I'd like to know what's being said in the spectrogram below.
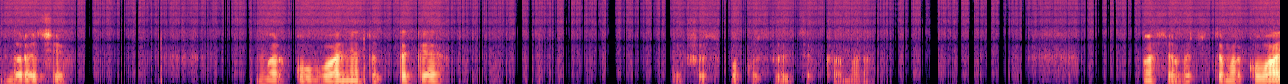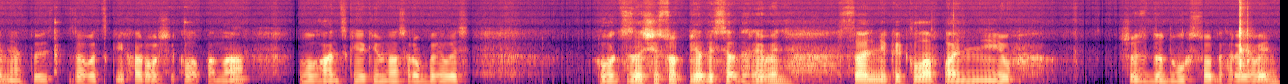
до речі, маркування тут таке. Якщо сфокусується камера. Ось, бачите, маркування. Тобто заводські хороші клапана. Луганські, які в нас робились. От, за 650 гривень. Сальники клапанів щось до 200 гривень.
